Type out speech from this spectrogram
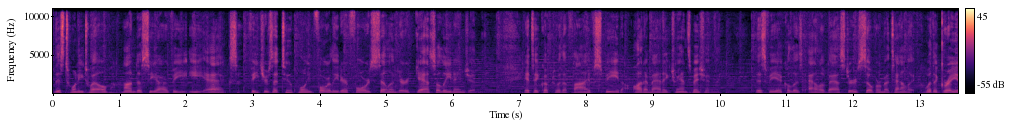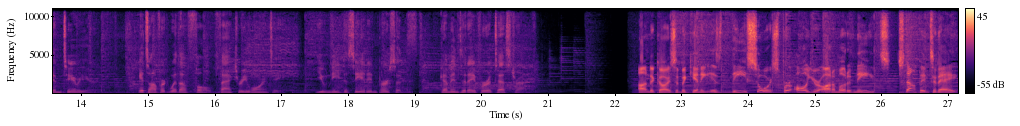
This 2012 Honda CRV EX features a 2.4-liter four-cylinder gasoline engine. It's equipped with a 5-speed automatic transmission. This vehicle is alabaster silver metallic with a gray interior. It's offered with a full factory warranty. You need to see it in person. Come in today for a test drive. Honda Cars of McKinney is the source for all your automotive needs. Stop in today.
